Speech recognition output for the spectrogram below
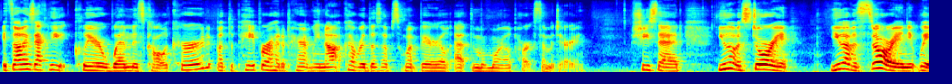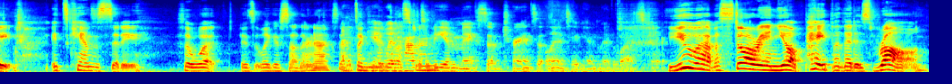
It's not exactly clear when this call occurred, but the paper had apparently not covered the subsequent burial at the Memorial Park Cemetery. She said, "You have a story. You have a story, and you, wait, it's Kansas City. So what? Is it like a Southern accent? It's like it would have to be a mix of transatlantic and midwestern. You have a story in your paper that is wrong.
